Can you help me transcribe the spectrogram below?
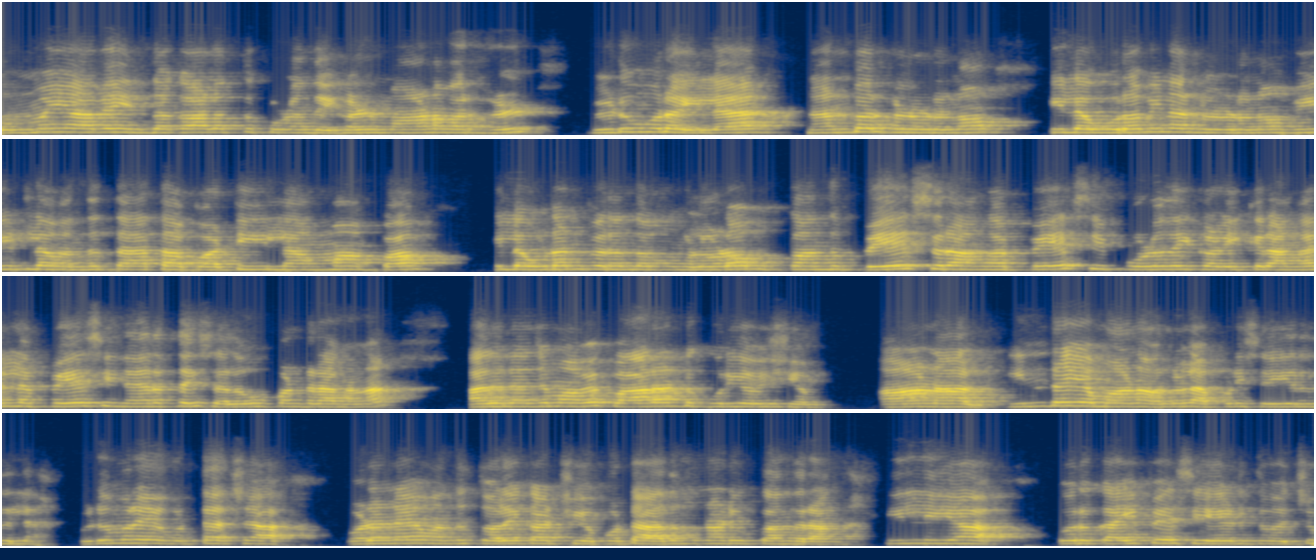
உண்மையாவே இந்த காலத்து குழந்தைகள், மாணவர்கள் விடுமுறையில நண்பர்களுடனோ, இல்ல உறவினர்களுடனோ வீட்டுல வந்து தாத்தா, பாட்டி, இல்ல அம்மா, அப்பா, இல்ல உடன் பிறந்தவங்களோட உட்கார்ந்து பேசுறாங்க, பேசி பொழுதை கழிக்கிறாங்க, இல்ல பேசி நேரத்தை செலவு பண்றாங்கன்னா, அது நிஜமாவே பாராட்டுக்குரிய விஷயம். ஆனால் இன்றைய மாணவர்கள் அப்படி செய்யறது இல்ல விடுமுறையை விட்டாச்சா, உடனே வந்து தொலைக்காட்சியை போட்டு அது முன்னாடி உட்கார்ந்துறாங்க. இல்லையா, ஒரு கைபேசியை எடுத்து வச்சு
